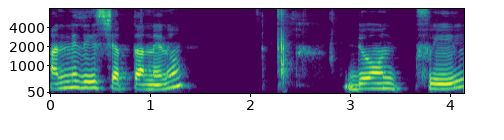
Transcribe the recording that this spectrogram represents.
అన్ని తీసి చెప్తాను నేను. డోంట్ ఫీల్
